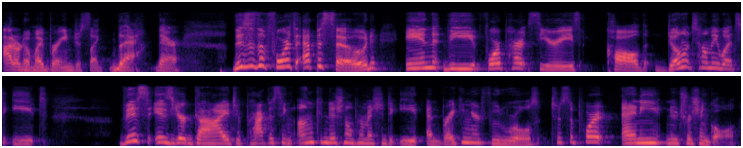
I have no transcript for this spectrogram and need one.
I don't know, my brain just like there. This is the fourth episode in the four part series called Don't Tell Me What to Eat. This is your guide to practicing unconditional permission to eat and breaking your food rules to support any nutrition goal.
